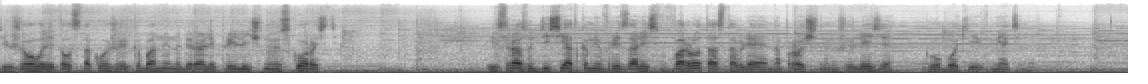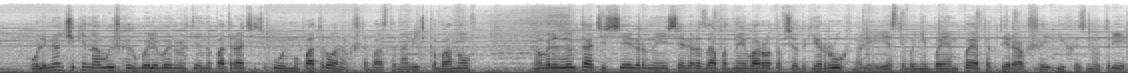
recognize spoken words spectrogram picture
Тяжелые толстокожие кабаны набирали приличную скорость и сразу десятками врезались в ворота, оставляя на прочном железе глубокие вмятины. Пулеметчики на вышках были вынуждены потратить уйму патронов, чтобы остановить кабанов, но в результате северные и северо-западные ворота все-таки рухнули, если бы не БМП, подпиравшие их изнутри,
